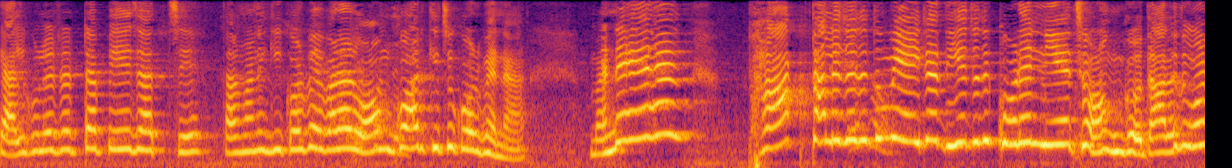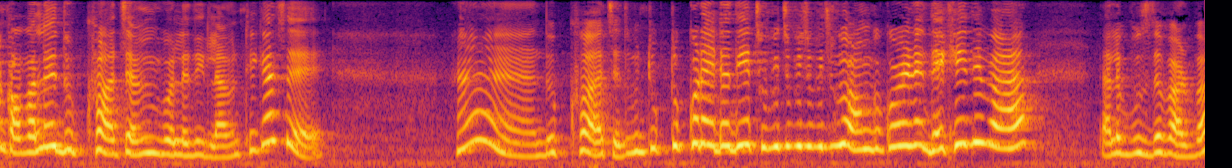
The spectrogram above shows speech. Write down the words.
ক্যালকুলেটরটা পেয়ে যাচ্ছে। তার মানে কি করবে? এবার আর অঙ্ক আর কিছু করবে না। মানে ফাঁক তাহলে যদি তুমি এইটা দিয়ে যদি করে নিয়েছো অঙ্ক, তাহলে তোমার কপালে দুঃখ আছে, আমি বলে দিলাম, ঠিক আছে? হ্যাঁ দুঃখ আছে। তুমি টুকটুক করে এটা দিয়ে চুপি চুপি চুপি চুপি অঙ্ক করে নিয়ে দেখিয়ে দিবা, তাহলে বুঝতে পারবা।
